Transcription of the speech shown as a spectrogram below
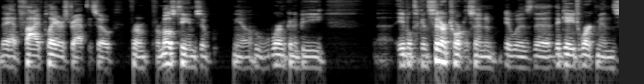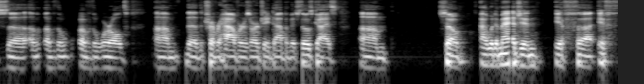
they had five players drafted. So for for most teams, it, you know, who weren't going to be uh, able to consider Torkelson, it was the the Gage Workmans uh, of, of, the of the world, um, the the Trevor Hauvers, R.J. Dabovich, those guys. Um, so I would imagine if uh, if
